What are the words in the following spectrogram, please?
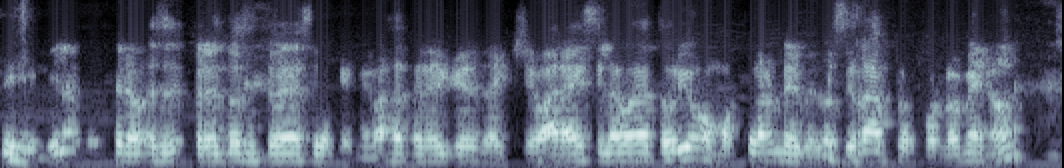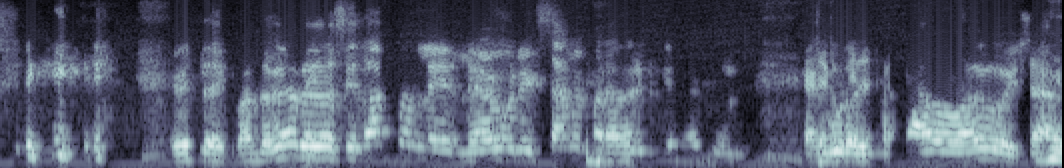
Sí, pero, pero entonces te voy a decir que me vas a tener que llevar a ese laboratorio o mostrarme el Velociraptor, por lo menos. Cuando veo el Velociraptor le, le, hago un examen para ver que no es un canguro disfrazado o algo y ya.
